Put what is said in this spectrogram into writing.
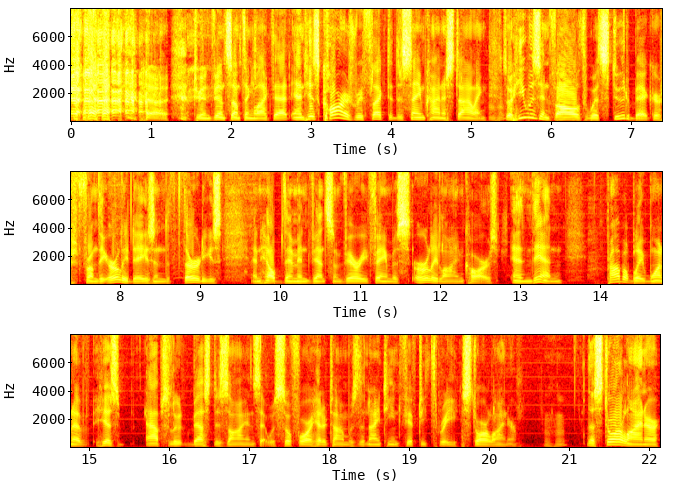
uh, to invent something like that. And his cars reflected the same kind of styling. Mm-hmm. So he was involved with Studebaker from the early days in the 30s and helped them invent some very famous early line cars. And then, probably one of his absolute best designs that was so far ahead of time was the 1953 Starliner. The Starliner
